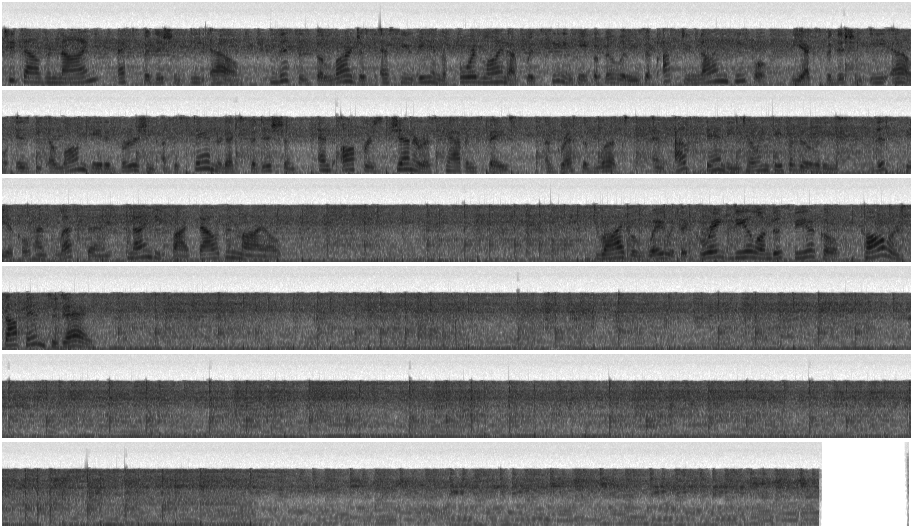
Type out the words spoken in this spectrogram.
2009 Expedition EL. This is the largest SUV in the Ford lineup with seating capabilities of up to nine people. The Expedition EL is the elongated version of the standard Expedition and offers generous cabin space, aggressive looks, and outstanding towing capabilities. This vehicle has less than 95,000 miles. Drive away with a great deal on this vehicle. Call or stop in today.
